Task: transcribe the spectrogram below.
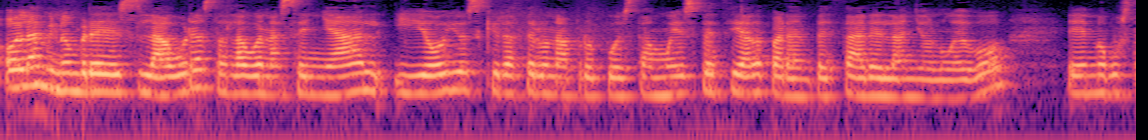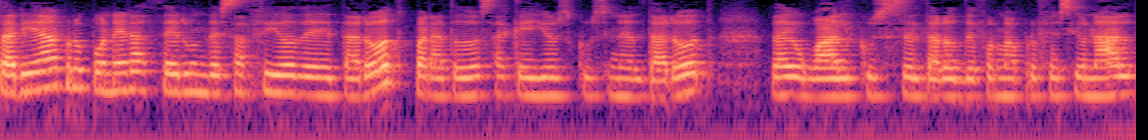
Hola, mi nombre es Laura, esta es La Buena Señal y hoy os quiero hacer una propuesta muy especial para empezar el año nuevo. Eh, me gustaría proponer hacer un desafío de tarot para todos aquellos que usen el tarot. Da igual que uses el tarot de forma profesional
